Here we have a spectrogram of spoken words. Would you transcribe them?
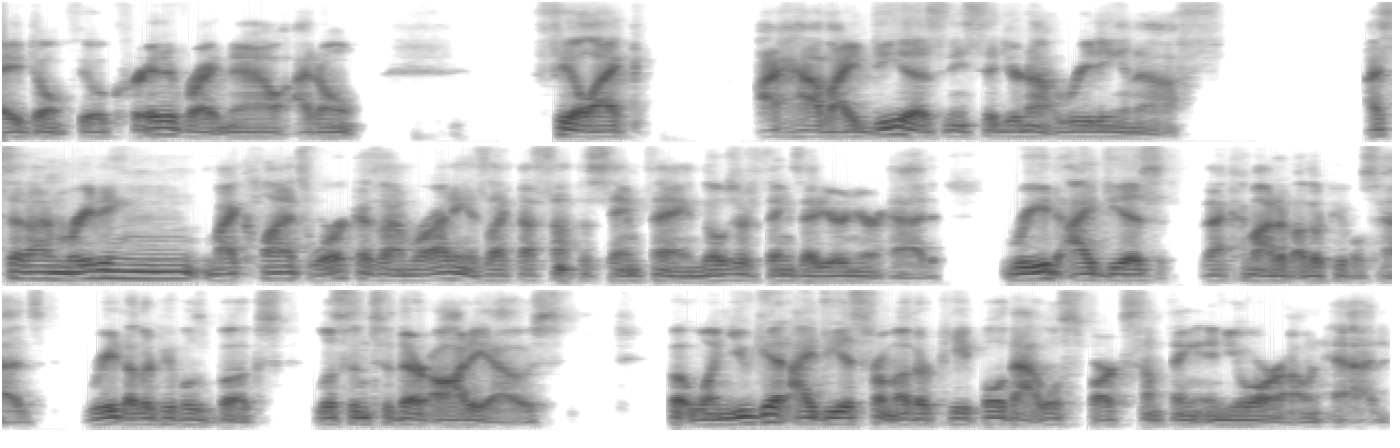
I don't feel creative right now. I don't feel like I have ideas. And he said, You're not reading enough. I said, I'm reading my client's work as I'm writing. It's like that's not the same thing. Those are things that are in your head. Read ideas that come out of other people's heads. Read other people's books. Listen to their audios. But when you get ideas from other people, that will spark something in your own head.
